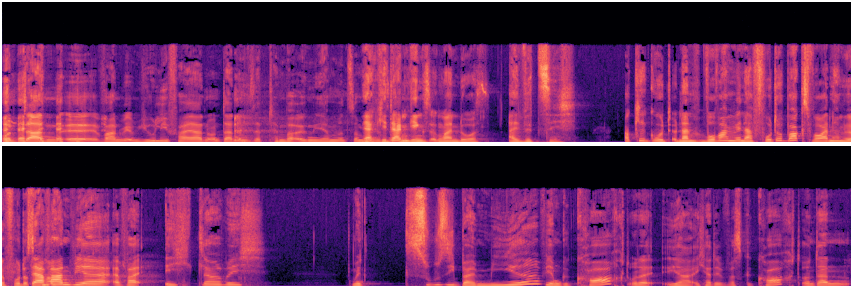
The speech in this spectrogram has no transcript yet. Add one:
Und dann äh, waren wir im Juli feiern und dann im September irgendwie haben wir uns nochmal Ja, okay, dann ging es irgendwann los. All witzig. Okay, gut. Und dann, wo waren wir in der Fotobox? Wo waren, haben wir Fotos Da gemacht? waren wir, äh, war ich, glaube ich, mit Susi bei mir. Wir haben gekocht oder ja, ich hatte was gekocht und dann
